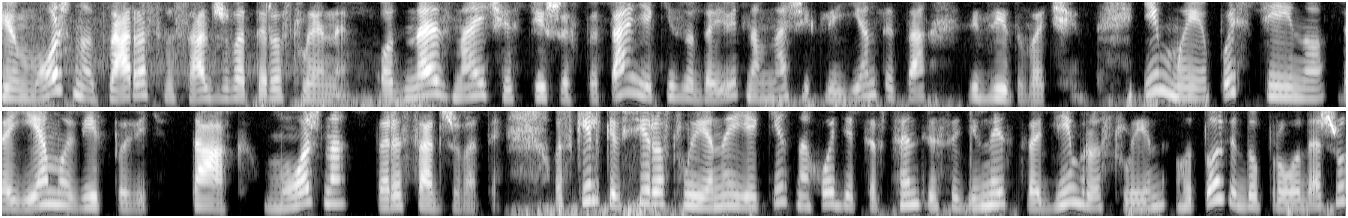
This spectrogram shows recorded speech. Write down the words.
Чи можна зараз висаджувати рослини? Одне з найчастіших питань, які задають нам наші клієнти та відвідувачі. І ми постійно даємо відповідь: так, можна пересаджувати, оскільки всі рослини, які знаходяться в центрі садівництва дім рослин, готові до продажу,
